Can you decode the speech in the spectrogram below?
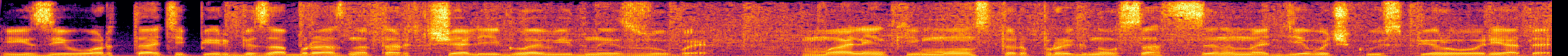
и из его рта теперь безобразно торчали игловидные зубы. Маленький монстр прыгнул со сцены на девочку из первого ряда.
